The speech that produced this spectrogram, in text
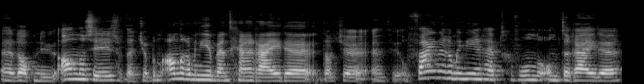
uh, dat nu anders is, of dat je op een andere manier bent gaan rijden, dat je een veel fijnere manier hebt gevonden om te rijden.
